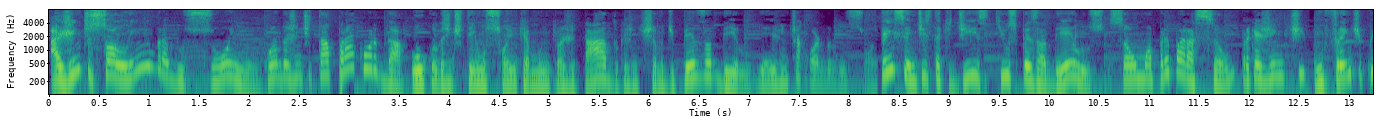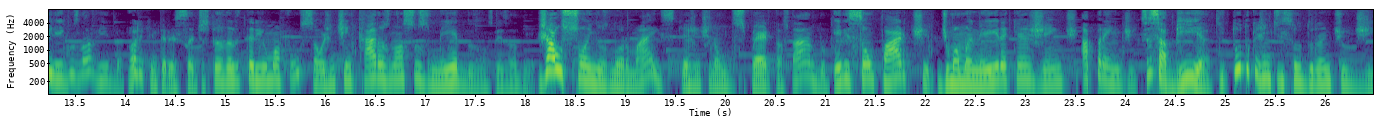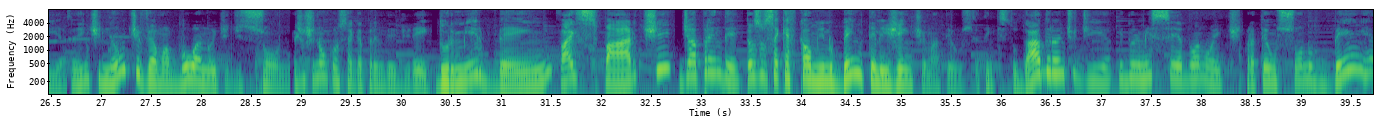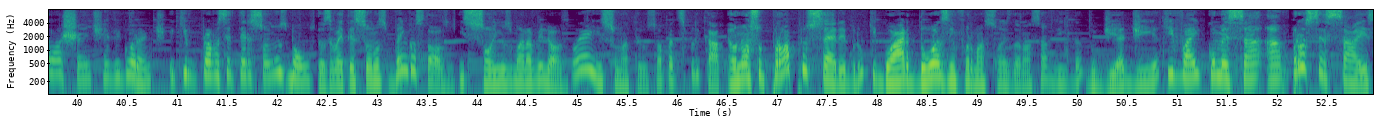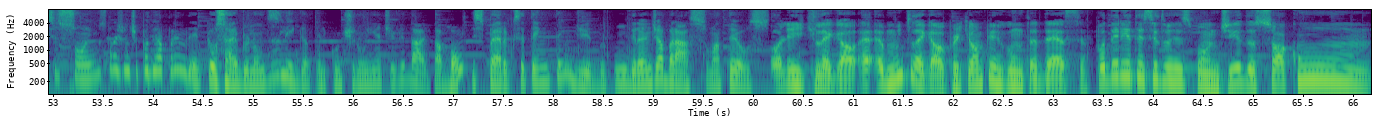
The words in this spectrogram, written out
A gente só lembra do sonho quando a gente tá pra acordar ou quando a gente tem um sonho que é muito agitado, que a gente chama de pesadelo, e aí a gente acorda do sonho. Tem cientista que diz que os pesadelos são uma preparação para que a gente enfrente perigos na vida. Olha que interessante, os pesadelos teriam uma função, a gente encara os nossos medos nos pesadelos. Já os sonhos normais, que a gente não desperta assustado, eles são parte de uma maneira que a gente aprende. Você sabia que tudo que a gente estuda durante o dia, se a gente não tiver uma boa noite de sono, a gente não consegue aprender direito? Dormir bem faz parte de aprender. Então, se você quer ficar um menino bem inteligente, Matheus, você tem que estudar durante o dia e dormir cedo à noite, para ter um sono bem relaxante e revigorante e que para você ter sonhos bons. Então, você vai ter sonos bem gostosos e sonhos maravilhosos. Não é isso, Matheus, só para te explicar. É o nosso próprio cérebro que guardou as informações da nossa vida, do dia a dia, que vai começar a processar esses sonhos pra gente poder aprender. Porque o cérebro não desliga, ele continua em atividade, tá bom? Espero que você tenha entendido. Um grande abraço, Matheus. Olha aí que legal. É, é muito legal porque uma pergunta dessa poderia ter sido respondida só com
